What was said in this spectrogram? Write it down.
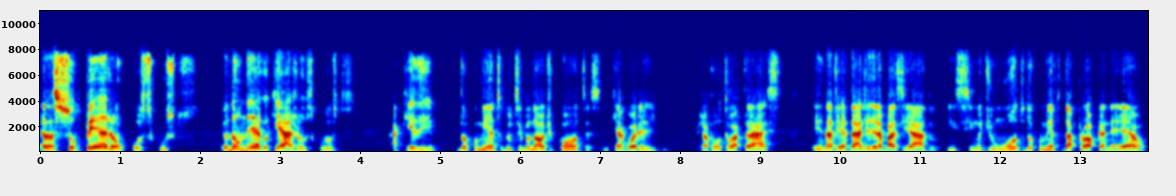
elas superam os custos. Eu não nego que haja os custos. Aquele documento do Tribunal de Contas, e que agora ele já voltou atrás, ele, na verdade, ele era baseado em cima de um outro documento da própria ANEEL,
